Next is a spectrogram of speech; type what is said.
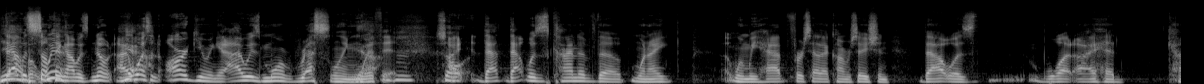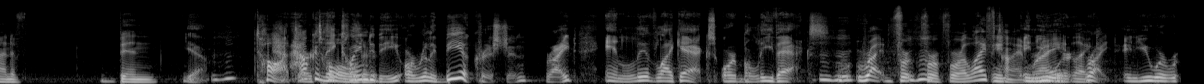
Yeah, that was something when? I was no, I Yeah. wasn't arguing it. I was more wrestling Yeah. with it. Mm-hmm. So- I- that that was kind of the when I when we had first had that conversation. That was what I had kind of been Yeah. Mm-hmm. taught. How or can they claim or- to be or really be a Christian, right? And live like X or believe X? Mm-hmm. right for mm-hmm. for for a lifetime? and right, you were right, and you were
